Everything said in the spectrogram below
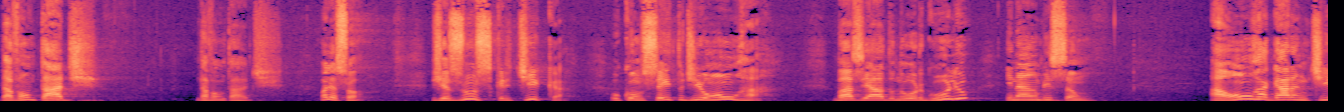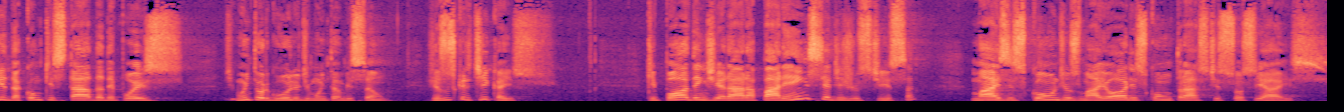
da vontade. Da vontade. Olha só. Jesus critica o conceito de honra baseado no orgulho e na ambição. A honra garantida, conquistada depois de muito orgulho, de muita ambição. Jesus critica isso. Que podem gerar aparência de justiça, mas esconde os maiores contrastes sociais.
